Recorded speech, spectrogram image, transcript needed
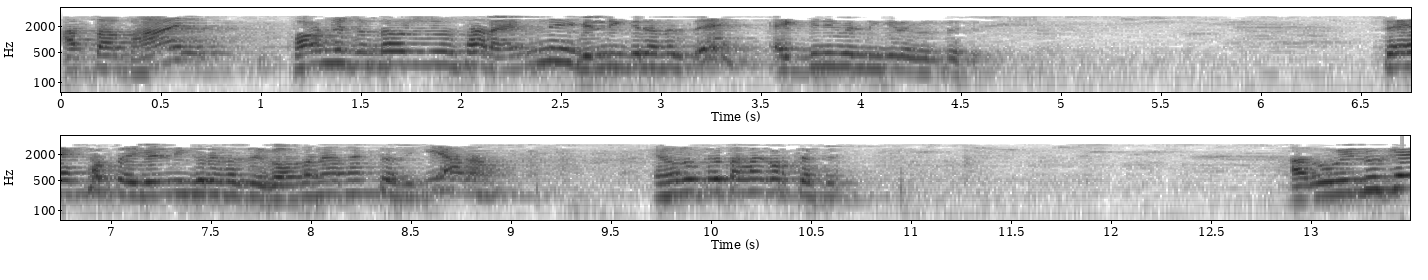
আর তার ভাই ফাউন্ডেশন ফাউন্ডেশন ছাড়া এমনি বিল্ডিং করে ফেলছে, একদিনই বিল্ডিং করে ফেলতেছে। সে এক সপ্তাহে বিল্ডিং করে ফেলছে, ঘর বানায় থাকতেছে কি আরাম। এখন উপরে তালা করতেছে। আর ওই লোকে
